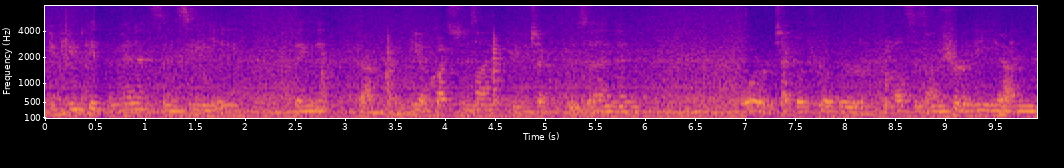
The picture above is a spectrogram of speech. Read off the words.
if you- get the minutes and see anything that you have questions on, you can check with Lisa and then, or check with whoever else is on the Sure, committee yeah. and.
